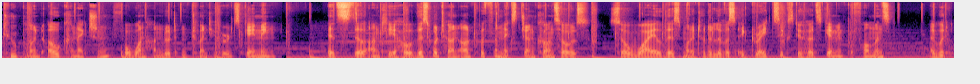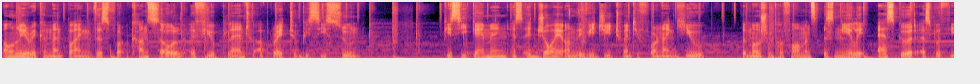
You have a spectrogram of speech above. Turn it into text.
2.0 connection for 120Hz gaming. It's still unclear how this will turn out with the next gen consoles. So while this monitor delivers a great 60Hz gaming performance, I would only recommend buying this for a console if you plan to upgrade to PC soon. PC gaming is a joy on the VG249Q, the motion performance is nearly as good as with the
